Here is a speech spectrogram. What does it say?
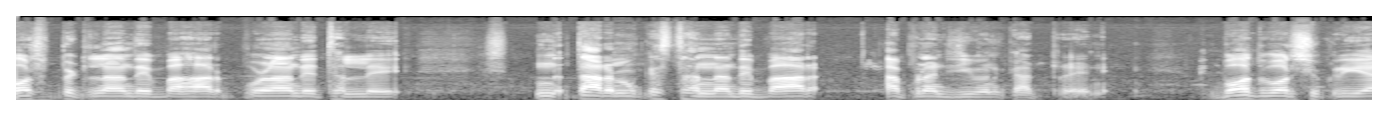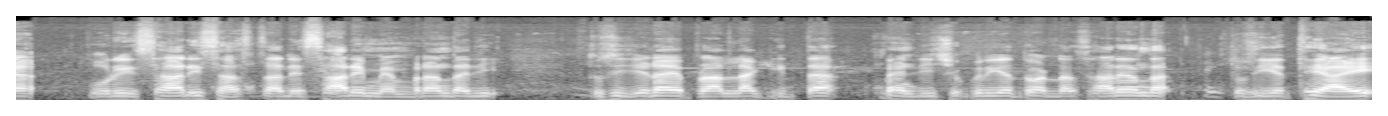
ਹਸਪੀਟਲਾਂ ਦੇ ਬਾਹਰ, ਪੁਲਾਂ ਦੇ ਥੱਲੇ ਧਾਰਮਿਕ ਸਥਾਨਾਂ ਦੇ ਬਾਹਰ ਆਪਣਾ ਜੀਵਨ ਕੱਟ ਰਹੇ ਨੇ। ਬਹੁਤ ਬਹੁਤ ਸ਼ੁਕਰੀਆ ਪੂਰੀ ਸਾਰੀ ਸੰਸਥਾ ਦੇ ਸਾਰੇ ਮੈਂਬਰਾਂ ਦਾ ਜੀ। ਤੁਸੀਂ ਜਿਹੜਾ ਇਹ ਉਪਰਾਲਾ ਕੀਤਾ, ਭੈਣ ਜੀ, ਸ਼ੁਕਰੀਆ ਤੁਹਾਡਾ ਸਾਰਿਆਂ ਦਾ। ਤੁਸੀਂ ਇੱਥੇ ਆਏ।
